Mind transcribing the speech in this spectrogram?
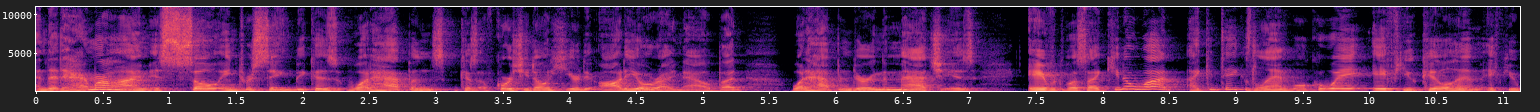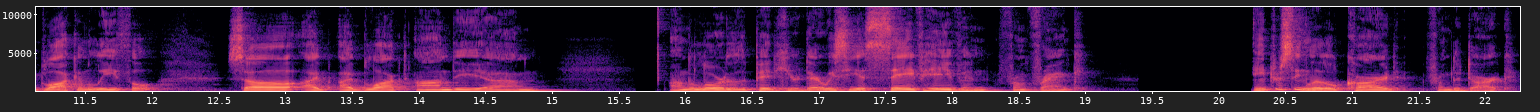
And that Hammerheim is so interesting because what happens, because of course you don't hear the audio right now, but what happened during the match is Evert was like, you know what? I can take his Landwalk away if you kill him, if you block him lethal. So I, I blocked on the um, on the Lord of the Pit here. There we see a safe haven from Frank. Interesting little card from the dark.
